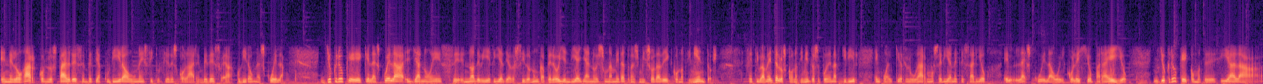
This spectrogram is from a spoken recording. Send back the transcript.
en el hogar con los padres en vez de acudir a una institución escolar, en vez de acudir a una escuela. Yo creo que, la escuela ya no es, eh, no debería de haber sido nunca, pero hoy en día ya no es una mera transmisora de conocimientos. Efectivamente, los conocimientos se pueden adquirir en cualquier lugar, no sería necesario la escuela o el colegio para ello. Yo creo que, como te decía la,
